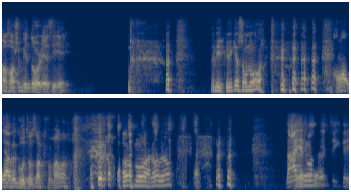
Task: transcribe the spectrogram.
har så mye dårlige sider. Det virker jo ikke sånn nå, da. Nei, Jeg er vel god til å snakke for meg, da. Ja, det må være det, da. Nei, jeg tror en ting dere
